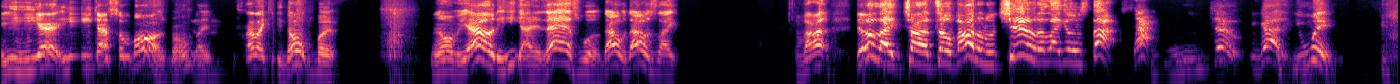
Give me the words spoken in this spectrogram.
he he had, he got some balls, bro. Like it's not like he don't, but in reality, he got his ass whooped. That was that was like, they were like trying to tell Vado to chill. They're like, yo, stop, stop, chill. You got it. You win.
